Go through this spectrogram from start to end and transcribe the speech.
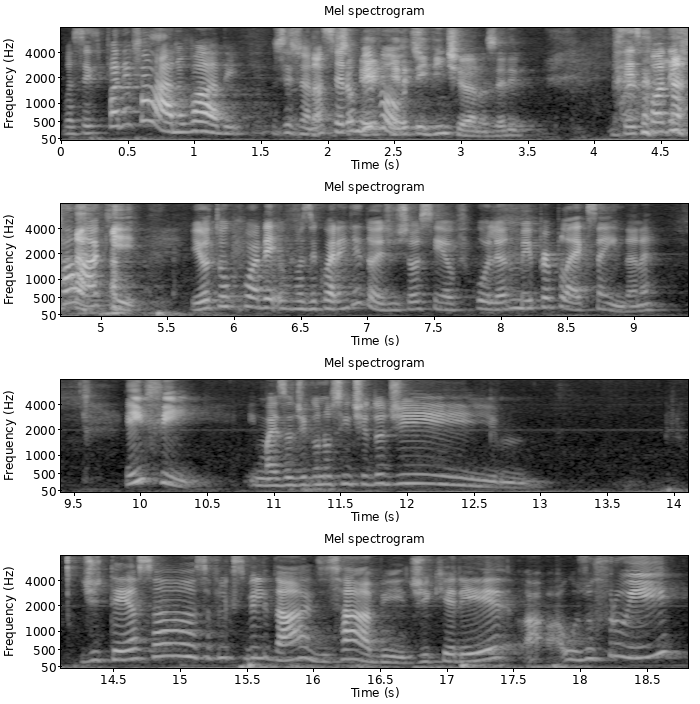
Vocês podem falar, não podem? Vocês já nasceram ele, bivolt. ele tem 20 anos, ele Vocês podem falar aqui. Eu tô com 40, vou fazer 42, gente. Então, assim, eu fico olhando meio perplexa ainda, né? Enfim, mas eu digo no sentido de. de ter essa, essa flexibilidade, sabe? De querer usufruir,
